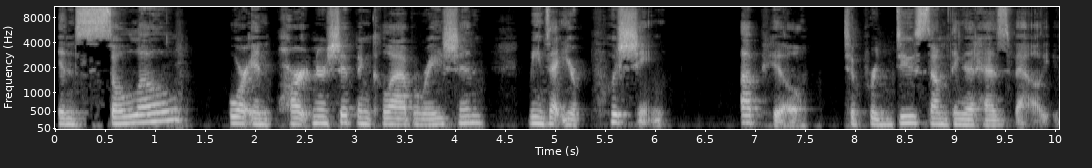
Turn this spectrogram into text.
in solo or in partnership and collaboration means that you're pushing uphill to produce something that has value.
